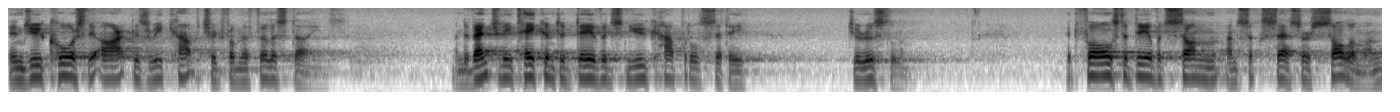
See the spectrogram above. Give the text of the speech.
In due course, the ark is recaptured from the Philistines and eventually taken to David's new capital city, Jerusalem. It falls to David's son and successor, Solomon,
